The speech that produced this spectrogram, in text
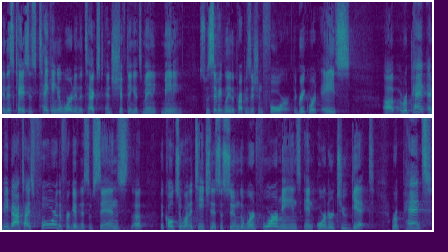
In this case, it's taking a word in the text and shifting its meaning. Specifically, the preposition for, the Greek word eis, uh, repent and be baptized for the forgiveness of sins. Uh, the cults who want to teach this assume the word for means in order to get. Repent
